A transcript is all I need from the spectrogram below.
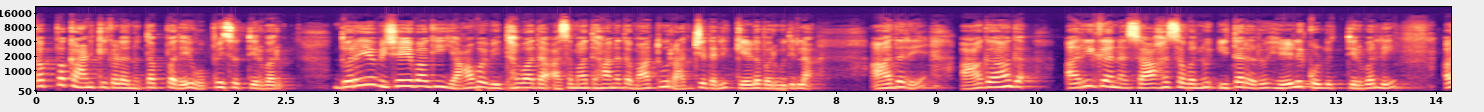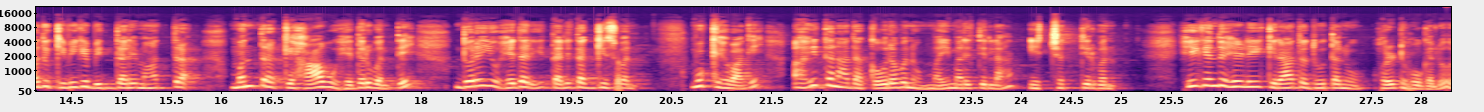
ಕಪ್ಪ ಕಾಣಿಕೆಗಳನ್ನು ತಪ್ಪದೆ ಒಪ್ಪಿಸುತ್ತಿರುವರು. ದೊರೆಯ ವಿಷಯವಾಗಿ ಯಾವ ವಿಧವಾದ ಅಸಮಾಧಾನದ ಮಾತು ರಾಜ್ಯದಲ್ಲಿ ಕೇಳಬರುವುದಿಲ್ಲ. ಆದರೆ ಆಗಾಗ ಅರಿಗನ ಸಾಹಸವನ್ನು ಇತರರು ಹೇಳಿಕೊಳ್ಳುತ್ತಿರುವಲ್ಲಿ ಅದು ಕಿವಿಗೆ ಬಿದ್ದರೆ ಮಾತ್ರ ಮಂತ್ರಕ್ಕೆ ಹಾವು ಹೆದರುವಂತೆ ದೊರೆಯು ಹೆದರಿ ತಲೆ ತಗ್ಗಿಸುವನು. ಮುಖ್ಯವಾಗಿ ಅಹಿತನಾದ ಕೌರವನು ಮೈಮರೆತಿಲ್ಲ, ಎಚ್ಚೆತ್ತಿರುವನು. ಹೀಗೆಂದು ಹೇಳಿ ಕಿರಾತ ದೂತನು ಹೊರಟು ಹೋಗಲು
